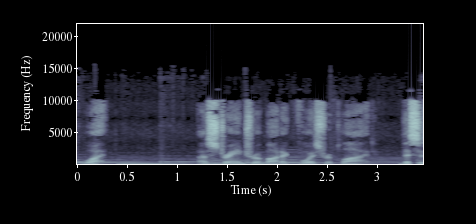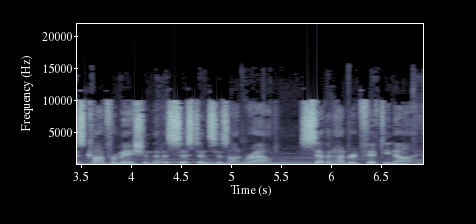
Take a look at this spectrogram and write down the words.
What? A strange robotic voice replied, This is confirmation that assistance is en route, 759.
